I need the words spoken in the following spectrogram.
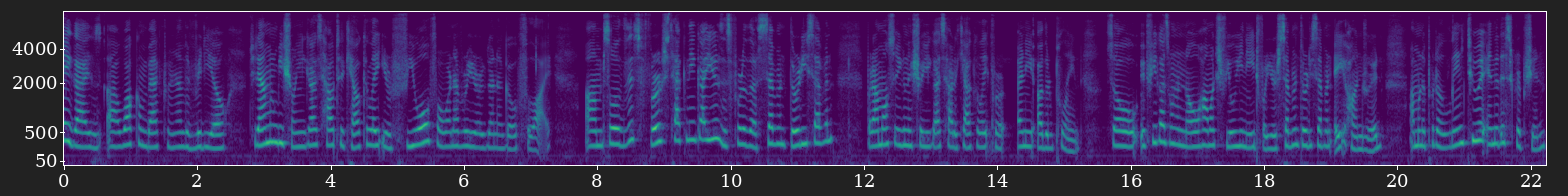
Hey guys, uh, welcome back to another video. Today I'm going to be showing you guys how to calculate your fuel for whenever you're going to go fly. Um, so this first technique I use is for the 737, but I'm also going to show you guys how to calculate for any other plane. So if you guys want to know how much fuel you need for your 737-800, I'm going to put a link to it in the description,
